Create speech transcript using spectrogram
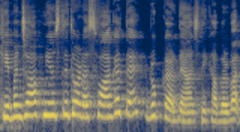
ਕਿ ਪੰਜਾਬ ਨਿਊਜ਼ ਤੇ ਤੁਹਾਡਾ ਸਵਾਗਤ ਹੈ। ਰੁਕ ਕਰਦੇ ਹਾਂ ਅੱਜ ਦੀ ਖਬਰ ਵੱਲ।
